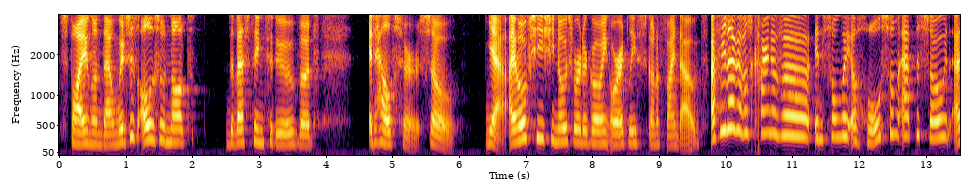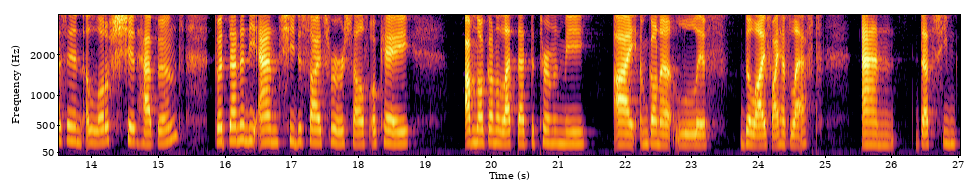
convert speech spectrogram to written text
spying on them, which is also not the best thing to do, but it helps her. So yeah, I hope she she knows where they're going, or at least is gonna find out. I feel like it was kind of a in some way a wholesome episode, as in a lot of shit happened, but then in the end she decides for herself, okay, I'm not gonna let that determine me. I am gonna live the life I have left, and that seemed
